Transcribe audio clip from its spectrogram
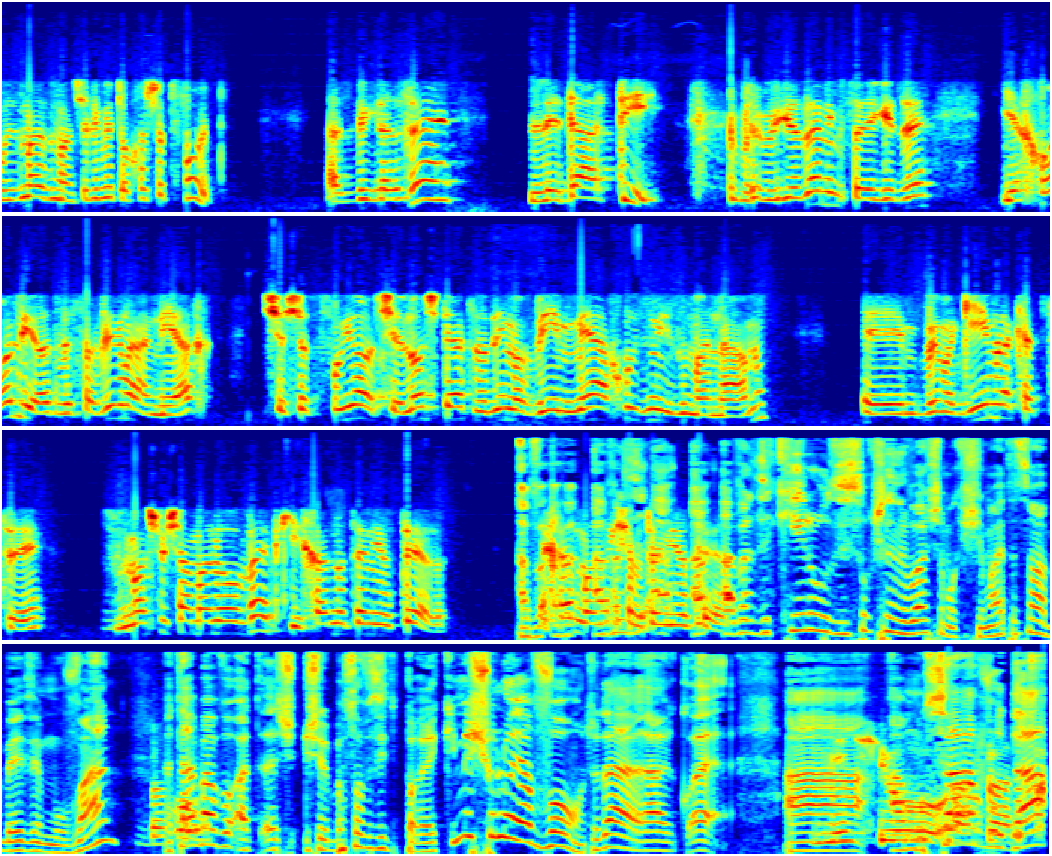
מהזמן שלי בתוך השותפות. אז בגלל זה, לדעתי, ובגלל זה אני מסייג את זה, יכול להיות וסביר להניח ששותפויות שלא שתי הצדדים מביאים 100% מזמנם אה, ומגיעים לקצה, משהו שם לא עובד, כי אחד נותן יותר. אבל, אחד אבל, אבל, זה, יותר. אבל זה כאילו, זה סוג של נבואה שמגשימה את עצמה באיזה מובן. אתה בא, שבסוף זה יתפרק, כי מישהו לא יבוא, אתה יודע, המוסר עבודה,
